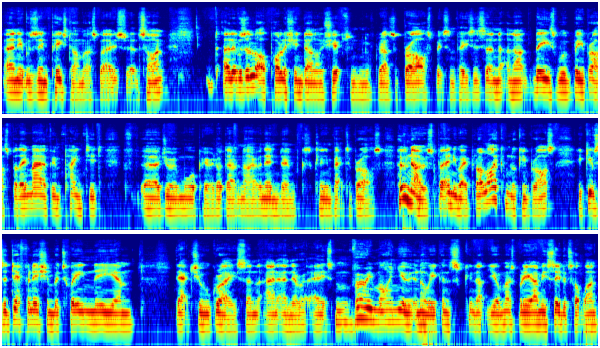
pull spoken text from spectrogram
and it was in peacetime I suppose at the time, uh, there was a lot of polishing done on ships and of brass bits and pieces and, and uh, these would be brass but they may have been painted uh, during war period I don't know and then then cleaned back to brass. Who knows? But anyway but I like them looking brass. It gives a definition between the um, the actual greys and and, and, and it's very minute and all. You can you'll most probably only see the top one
